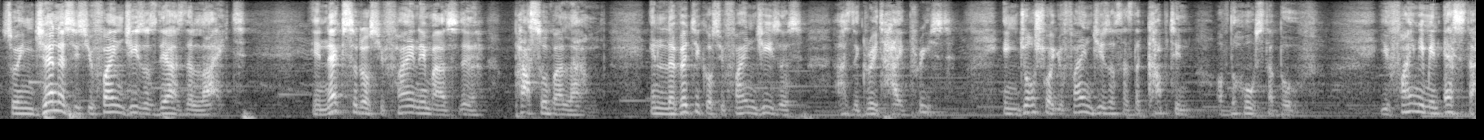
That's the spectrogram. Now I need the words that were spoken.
So in Genesis, you find Jesus there as the light. In Exodus, you find him as the Passover lamb. In Leviticus, you find Jesus as the great high priest. In Joshua, you find Jesus as the captain of the host above. You find him in Esther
